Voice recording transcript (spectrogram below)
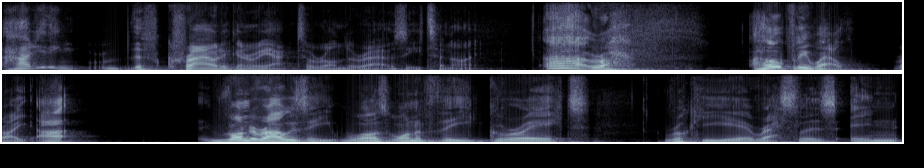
how do you think the crowd are going to react to Ronda Rousey tonight? Ah, right. Hopefully, well, right. Uh, Ronda Rousey was one of the great rookie year wrestlers in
